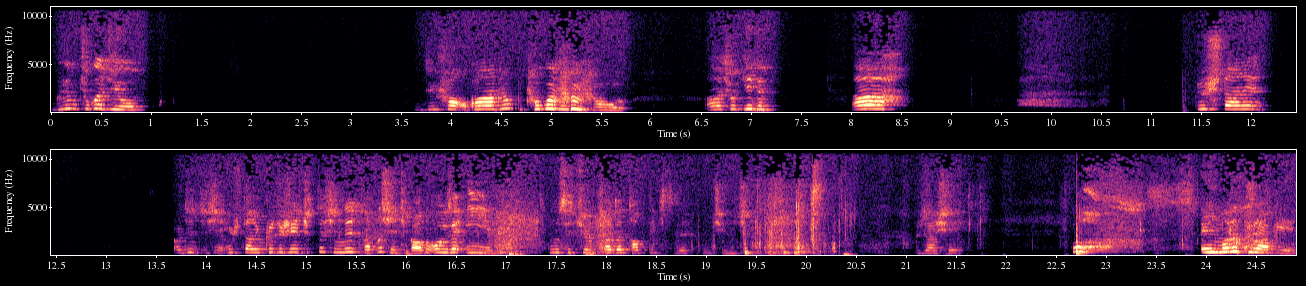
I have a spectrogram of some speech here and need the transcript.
Gülüm çok acıyor. Şu an o kadar ki çok acıyor şu. Aa çok yedim. Ah. Üç tane acı şey, üç tane kötü şey çıktı. Şimdi tatlı şey kaldı. O yüzden iyiyim. Bunu seçiyorum. Zaten tatlı ikisi de şimdi çıktı. Güzel şey. Oh! Elmalı kurabiye.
